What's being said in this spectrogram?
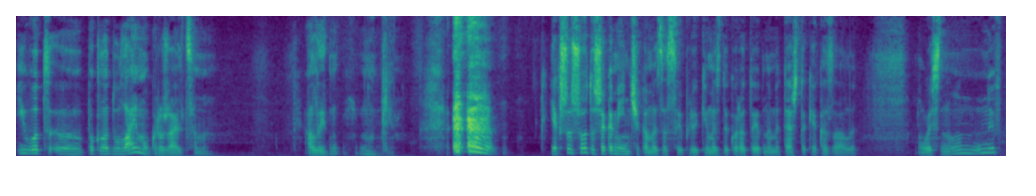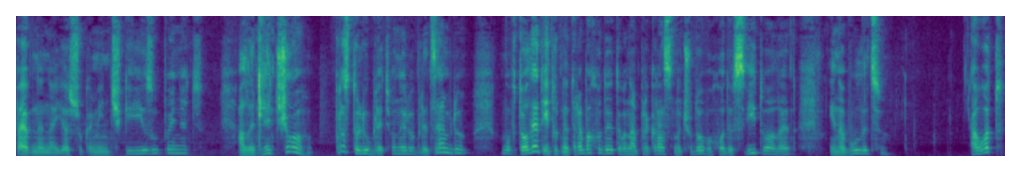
І от е, покладу лайму кружальцями. Але, ну, блін. Якщо що, то ще камінчиками засиплю якимись декоративними, теж таке казали. Ось, ну, не впевнена я, що камінчики її зупинять. Але для чого? Просто люблять, вони люблять землю. Ну, в туалет їй тут не треба ходити, вона прекрасно, чудово ходить в свій туалет і на вулицю. А от,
